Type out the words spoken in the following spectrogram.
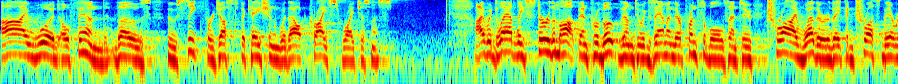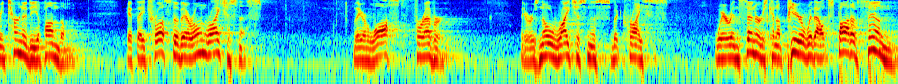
I would offend those who seek for justification without Christ's righteousness. I would gladly stir them up and provoke them to examine their principles and to try whether they can trust their eternity upon them. If they trust to their own righteousness, they are lost forever. There is no righteousness but Christ's, wherein sinners can appear without spot of sin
